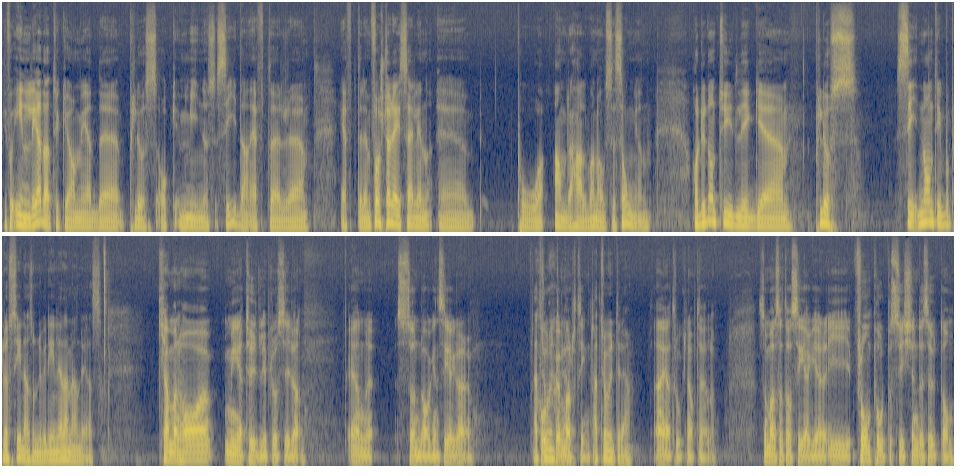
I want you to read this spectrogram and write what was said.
vi får inleda tycker jag med eh, plus och minussidan efter, eh, efter den första racehelgen eh, på andra halvan av säsongen. Har du någon tydlig plus, si, någonting på plussidan som du vill inleda med Andreas? Kan man ha mer tydlig plussida än söndagens segrare? Jag tror, Jorge inte det. Martin. jag tror inte det. Nej, jag tror knappt det heller. Som alltså tar seger i, från pole position dessutom.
